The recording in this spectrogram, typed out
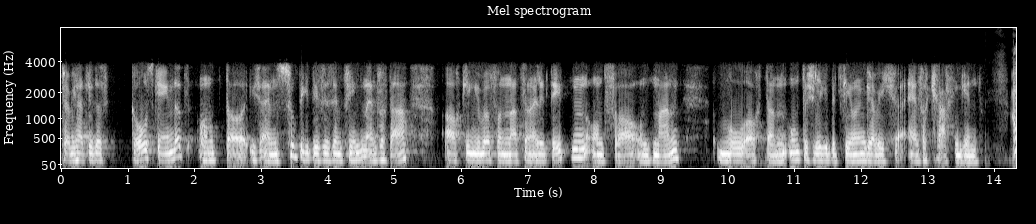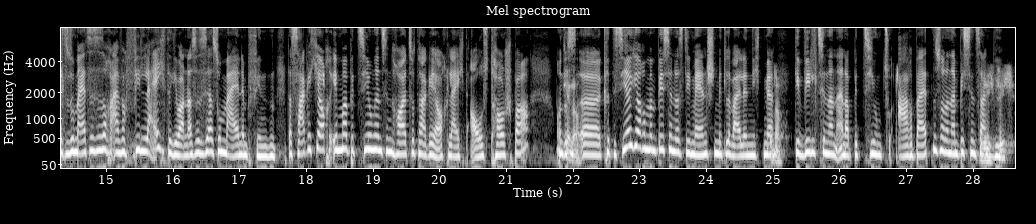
Glaube ich, hat sich das groß geändert und da ist ein subjektives Empfinden einfach da, auch gegenüber von Nationalitäten und Frau und Mann, wo auch dann unterschiedliche Beziehungen, glaube ich, einfach krachen gehen. Also du meinst, es ist auch einfach viel leichter geworden. Also das ist ja so mein Empfinden. Das sage ich ja auch immer, Beziehungen sind heutzutage ja auch leicht austauschbar. Und das Genau. äh, kritisiere ich auch immer ein bisschen, dass die Menschen mittlerweile nicht mehr Genau. gewillt sind, an einer Beziehung zu arbeiten, sondern ein bisschen sagen wie,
